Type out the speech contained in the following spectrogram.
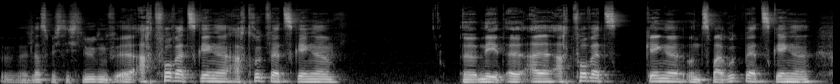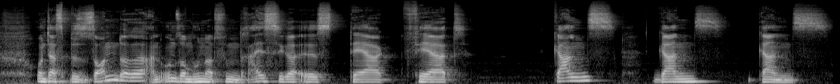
äh, lass mich nicht lügen, äh, acht Vorwärtsgänge, acht Rückwärtsgänge, äh, nee, äh, acht Vorwärtsgänge und zwei Rückwärtsgänge. Und das Besondere an unserem 135er ist, der fährt ganz, ganz, ganz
